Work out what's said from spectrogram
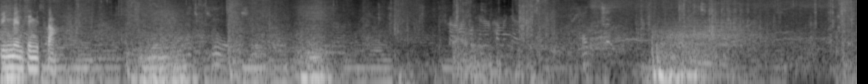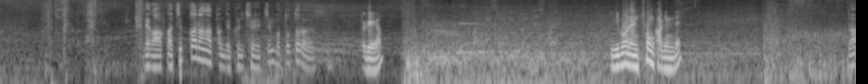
윙맨 재밌다. 내가 아까 집 깔아놨던데 근처에 찜보 또 떨어졌어. 여기에요? 이번엔 총 각인데? 나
